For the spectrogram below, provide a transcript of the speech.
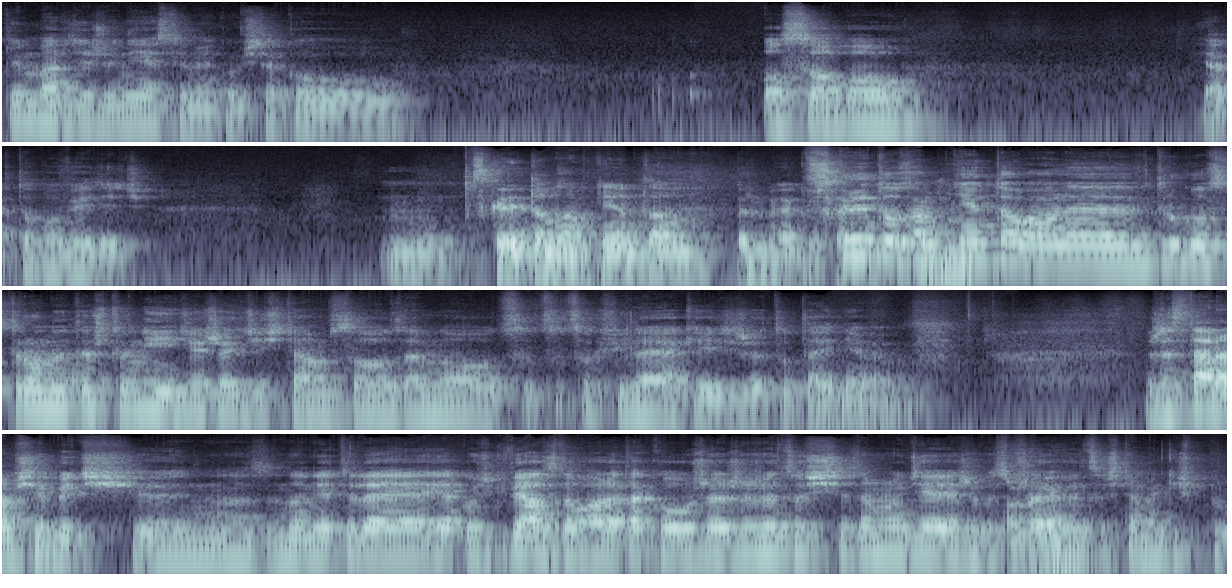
tym bardziej, że nie jestem jakąś taką osobą, jak to powiedzieć, mm, Skrytą, zamkniętą? Skrytą, taką- zamkniętą, ale w drugą stronę też to nie idzie, że gdzieś tam są ze mną co, co, co chwilę jakieś, że tutaj nie wiem, że staram się być y, no, no nie tyle jakąś gwiazdą, ale taką, że, że, że coś się ze mną dzieje, że bez przerwy coś tam jakieś pro,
